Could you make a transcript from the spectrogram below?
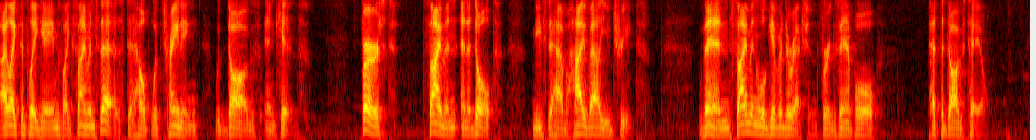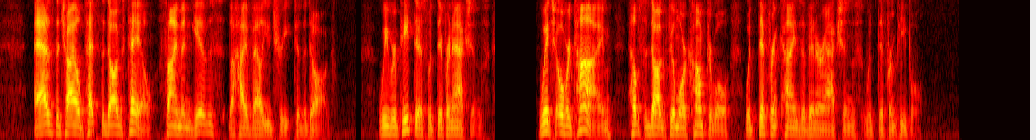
I like to play games like Simon Says to help with training with dogs and kids. First, Simon, an adult, needs to have high value treats. Then Simon will give a direction. For example, pet the dog's tail. As the child pets the dog's tail, Simon gives the high value treat to the dog. We repeat this with different actions, which over time helps the dog feel more comfortable with different kinds of interactions with different people.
